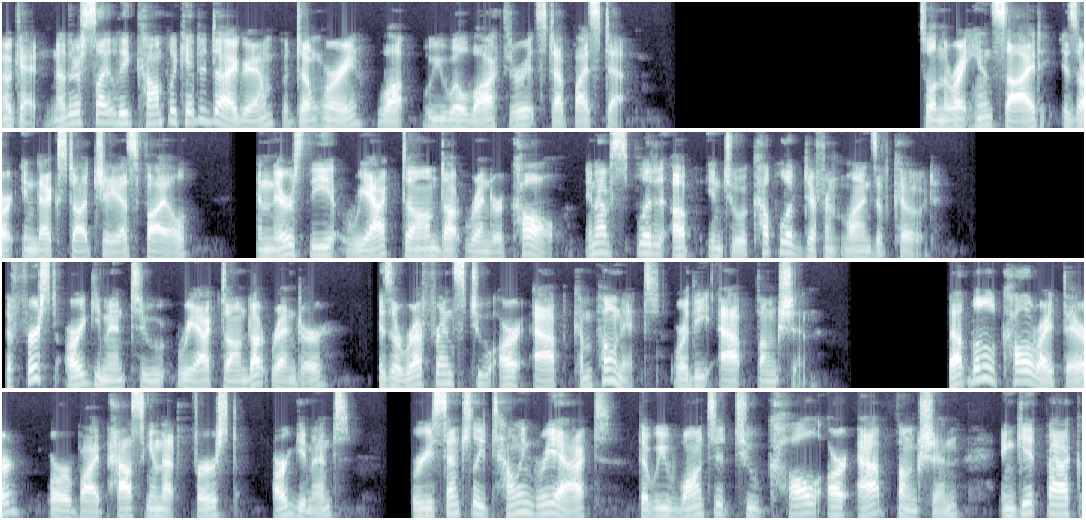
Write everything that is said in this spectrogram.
Okay, another slightly complicated diagram, but don't worry, we will walk through it step by step. So on the right-hand side is our index.js file, and there's the react DOM.render call, and I've split it up into a couple of different lines of code. The first argument to react DOM.render is a reference to our app component, or the app function. That little call right there, or by passing in that first argument, we're essentially telling React that we want it to call our app function and get back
